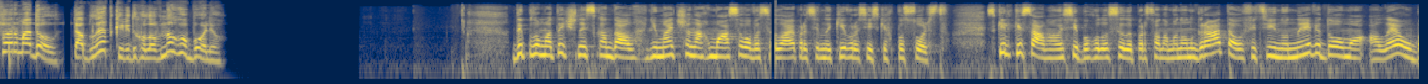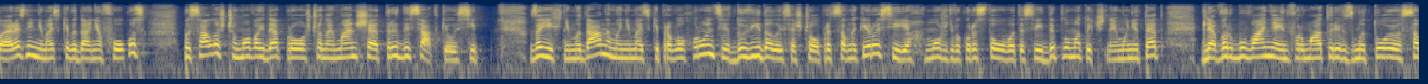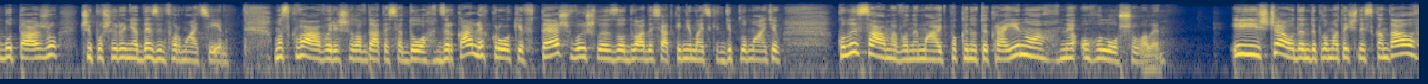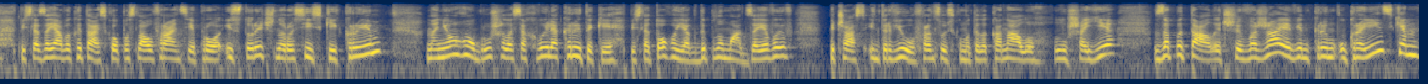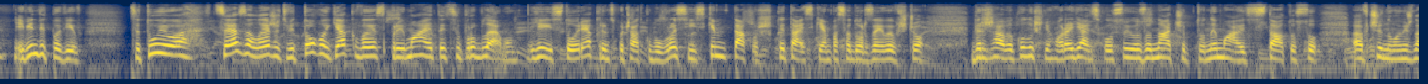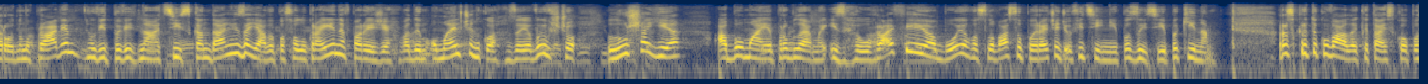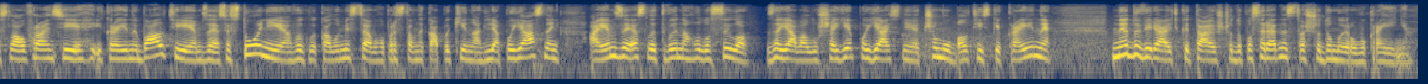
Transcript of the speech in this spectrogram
Фармадол таблетки від головного болю. Дипломатичний скандал. Німеччина масово висилає працівників російських посольств. Скільки саме осіб оголосили персонами нон-грата, офіційно невідомо. Але у березні німецьке видання Фокус писало, що мова йде про щонайменше три десятки осіб. За їхніми даними, німецькі правоохоронці довідалися, що представники Росії можуть використовувати свій дипломатичний імунітет для вербування інформаторів з метою саботажу чи поширення дезінформації. Москва вирішила вдатися до дзеркальних кроків. Теж вийшли зо два десятки німецьких дипломатів. Коли саме вони мають покинути країну, не оголошували. І ще один дипломатичний скандал після заяви китайського посла у Франції про історично російський Крим. На нього обрушилася хвиля критики після того, як дипломат заявив під час інтерв'ю французькому телеканалу Лушає, запитали, чи вважає він Крим українським, і він відповів. Цитую, це залежить від того, як ви сприймаєте цю проблему. Є історія. Крим спочатку був російським. Також китайський амбасадор заявив, що держави колишнього радянського союзу, начебто, не мають статусу е, в чинному міжнародному праві. У відповідь на ці скандальні заяви посол України в Парижі Вадим Омельченко заявив, що Луша є. Або має проблеми із географією, або його слова суперечать офіційній позиції Пекіна. Розкритикували китайського посла у Франції і країни Балтії. МЗС Естонії викликало місцевого представника Пекіна для пояснень. А МЗС Литви наголосило, заява Лушає пояснює, чому Балтійські країни не довіряють Китаю щодо посередництва щодо миру в Україні.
